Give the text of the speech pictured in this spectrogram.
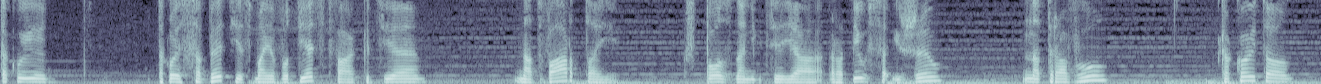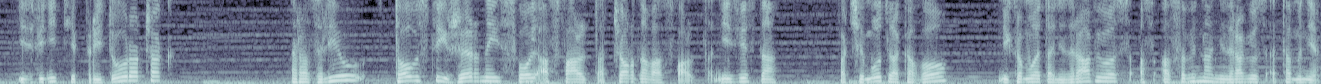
такой такое событие с моего детства, где над Вартой, в Познани, где я родился и жил, на траву какой-то, извините, придурочек разлил толстый жирный слой асфальта, черного асфальта. Неизвестно почему, для кого, никому это не нравилось, особенно не нравилось это мне.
